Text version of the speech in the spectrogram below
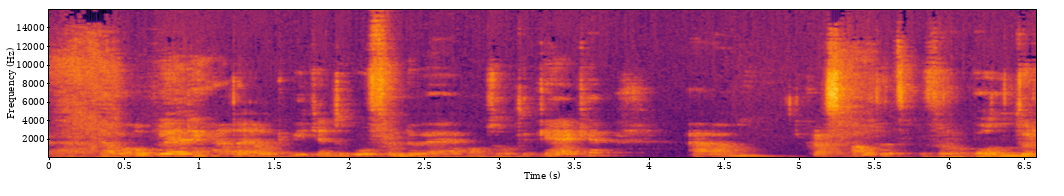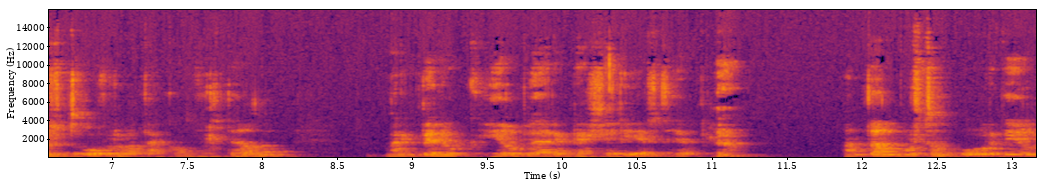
uh, dat we opleiding hadden, elk weekend, oefenden wij om zo te kijken. Um, ik was altijd verwonderd over wat hij kon vertellen, maar ik ben ook heel blij dat ik dat geleerd heb. Ja. Want dan wordt een oordeel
